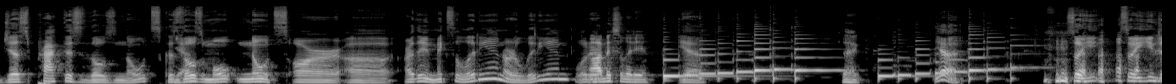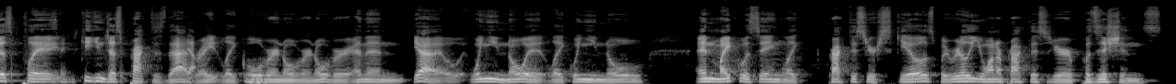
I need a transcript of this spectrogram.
just practice those notes because Yeah. those mo- notes are uh are they Mixolydian or Lydian? What? uh, mixolydian yeah, like yeah. so he so he can just play Same. he can just practice that Yeah. right like Mhm. over and over and over and then yeah when you know it like when you know and mike was saying like practice your scales but really you want to practice your positions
